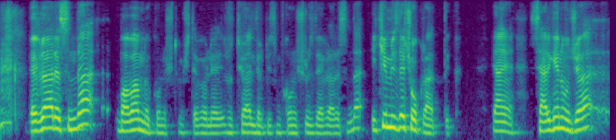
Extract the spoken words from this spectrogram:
devre arasında babamla konuştum işte böyle ritüeldir bizim konuşuruz devre arasında. İkimiz de çok rahattık. Yani Sergen Hoca e,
